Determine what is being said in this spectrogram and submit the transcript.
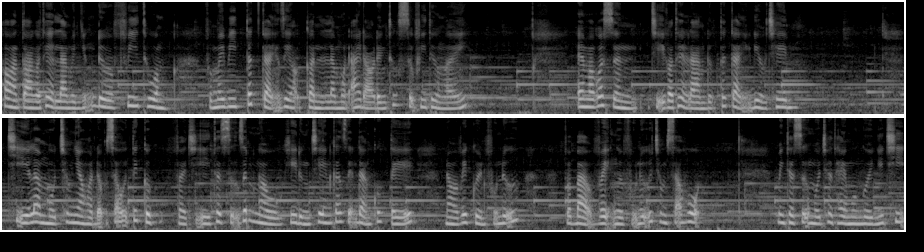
Họ hoàn toàn có thể làm được những điều phi thường và maybe tất cả những gì họ cần là một ai đó đánh thức sự phi thường ấy. Emma Watson, chị có thể làm được tất cả những điều trên. Chị là một trong nhà hoạt động xã hội tích cực và chị thật sự rất ngầu khi đứng trên các diễn đàn quốc tế nói về quyền phụ nữ và bảo vệ người phụ nữ trong xã hội. Mình thật sự muốn trở thành một người như chị.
